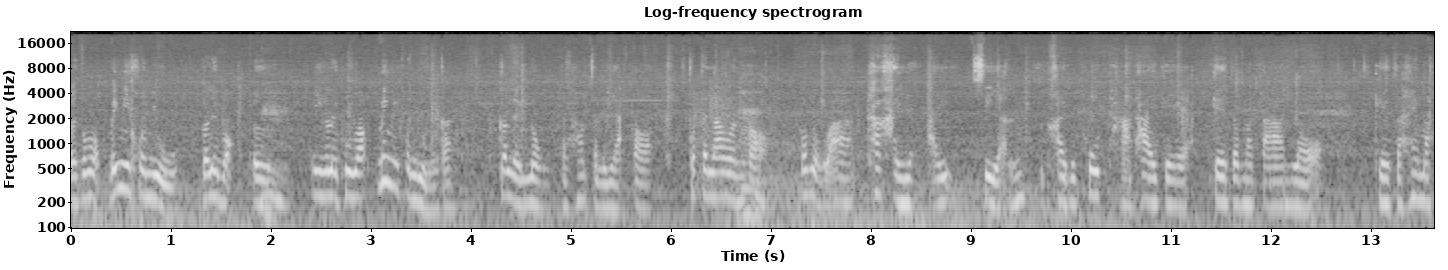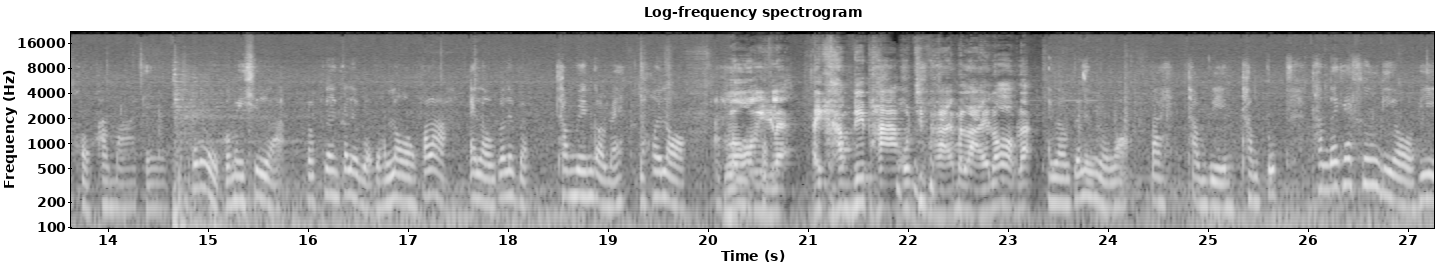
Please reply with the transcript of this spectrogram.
มันก็บอกไม่มีคนอยู่ก็เลยบอกเอออมนี่ก็เลยพูดว่าไม่มีคนอยู่เหมือนกัน ก็เลยลงไปห้องจริยะต่อ ก็ไปเล่ากันต่ออ ก็บอกว่าถ้าใครย้ายเสียนหรือใครไปพูดท้าทายแกอะแกจะมาตามหลอก แกจะให้มาขอขมาแกพวกหนูก็ไม่เชื่อแล้วเพื่อนก็เลยบอกว่าลองปะล่ะไอเราก็เลยแบบทำเวรก่อนไหมแล้วค่อยลองะลองอีกแล้วไอ้คำนี้พาคนชิบหายมาหลายรอบแล้วไอเราก็เลยบอกว่าไปทำเวรทำปุ๊บทำได้แค่ครึ่งเดียวอะพี่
